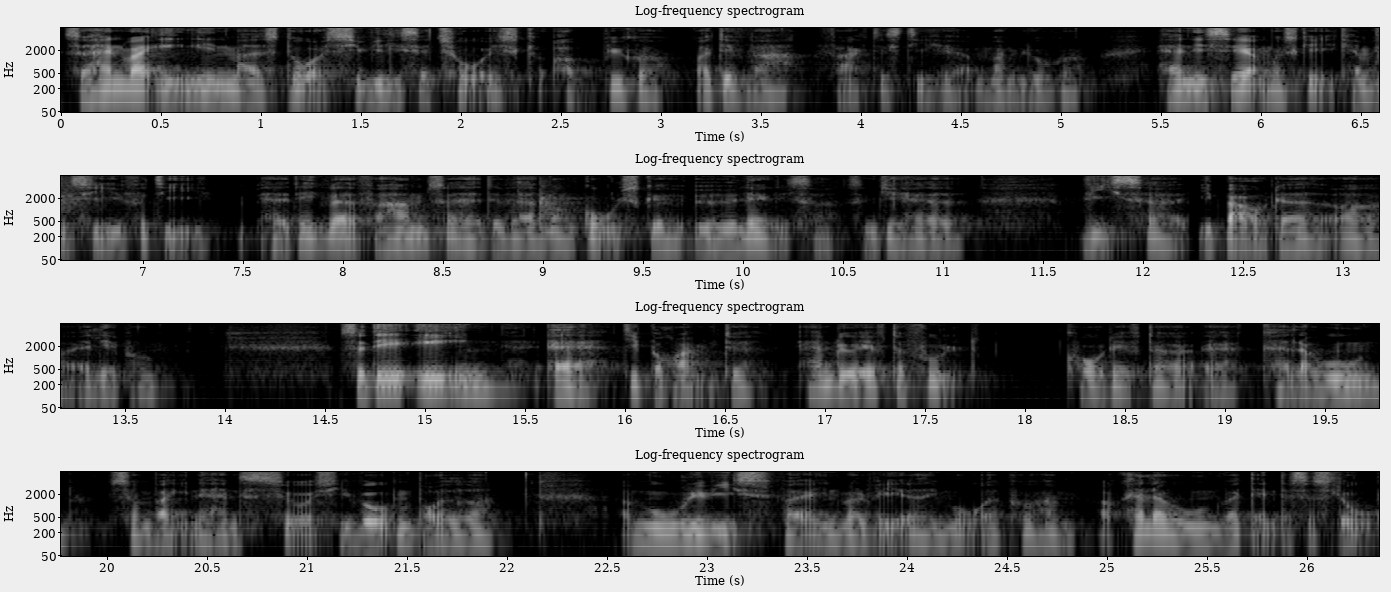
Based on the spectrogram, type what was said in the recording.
Så han var egentlig en meget stor civilisatorisk opbygger, og det var faktisk de her mamlukker. Han især måske, kan man sige, fordi havde det ikke været for ham, så havde det været mongolske ødelæggelser, som de havde vist sig i Bagdad og Aleppo. Så det er en af de berømte. Han blev efterfulgt kort efter af Calhoun, som var en af hans så at sige, våbenbrødre, og muligvis var involveret i mordet på ham. Og Calhoun var den, der så slog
